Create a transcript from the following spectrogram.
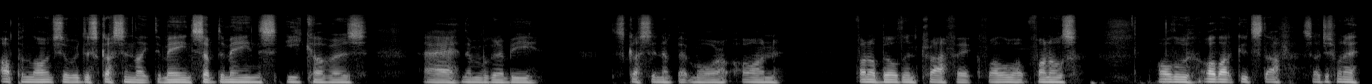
up and launched. So we're discussing like domains, subdomains, e covers. Uh, then we're going to be discussing a bit more on funnel building, traffic, follow up funnels, all the, all that good stuff. So I just want to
